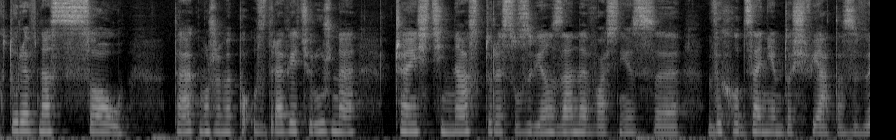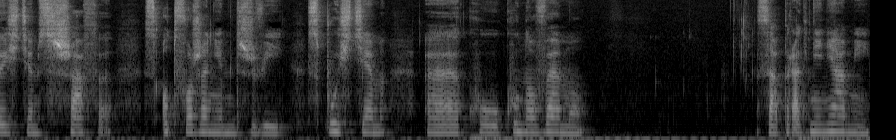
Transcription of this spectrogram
które w nas są tak? Możemy pouzdrawiać różne części nas, które są związane właśnie z wychodzeniem do świata, z wyjściem z szafy, z otworzeniem drzwi, z pójściem e, ku, ku nowemu, za pragnieniami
